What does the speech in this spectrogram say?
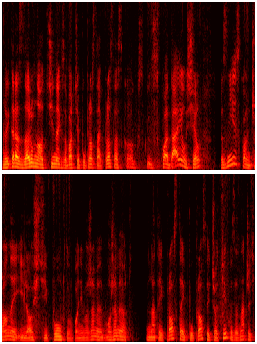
No i teraz zarówno odcinek, zobaczcie, półprosta jak prosta sk- sk- składają się z nieskończonej ilości punktów, bo nie możemy, możemy na tej prostej, półprostej czy odcinku zaznaczyć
